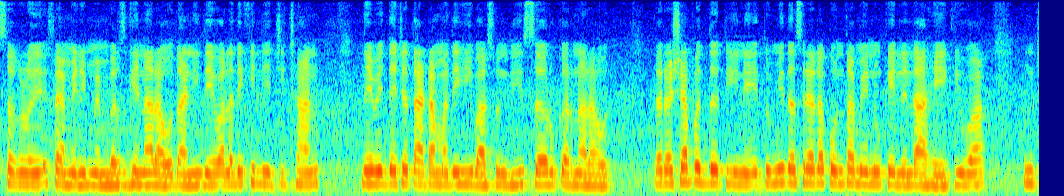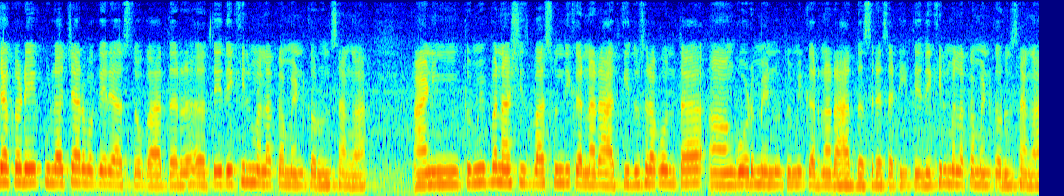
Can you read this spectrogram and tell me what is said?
सगळे फॅमिली मेंबर्स घेणार आहोत आणि देवाला देखील याची छान नैवेद्याच्या ताटामध्ये ही बासुंदी सर्व करणार आहोत. तर अशा पद्धतीने तुम्ही दसऱ्याला कोणता मेनू केलेला आहे किंवा तुमच्याकडे कुलाचार वगैरे असतो का? तर ते देखील मला कमेंट करून सांगा. आणि तुम्ही पण अशीच बासुंदी करणार आहात की दुसरा कोणता गोड मेनू तुम्ही करणार आहात दसऱ्यासाठी ते देखील मला कमेंट करून सांगा.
